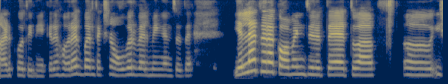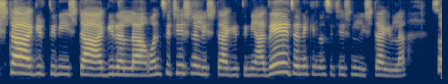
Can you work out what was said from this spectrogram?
ಮಾಡ್ಕೋತೀನಿ. ಯಾಕಂದ್ರೆ ಹೊರಗೆ ಬಂದ ತಕ್ಷಣ ಓವರ್ವೆಲ್ಮಿಂಗ್ ಅನ್ಸುತ್ತೆ. ಎಲ್ಲ ತರ ಕಾಮೆಂಟ್ಸ್ ಇರುತ್ತೆ ಅಥವಾ ಇಷ್ಟ ಆಗಿರ್ತೀನಿ ಇಷ್ಟ ಆಗಿರಲ್ಲ ಒಂದ್ ಸಿಚುಯೇಷನ್ ಅಲ್ಲಿ ಇಷ್ಟ ಆಗಿರ್ತೀನಿ ಅದೇ ಜನಕ್ಕೆ ಇನ್ನೊಂದು ಸಿಚುಯೇಷನ್ ಅಲ್ಲಿ ಇಷ್ಟ ಆಗಿಲ್ಲ. ಸೊ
